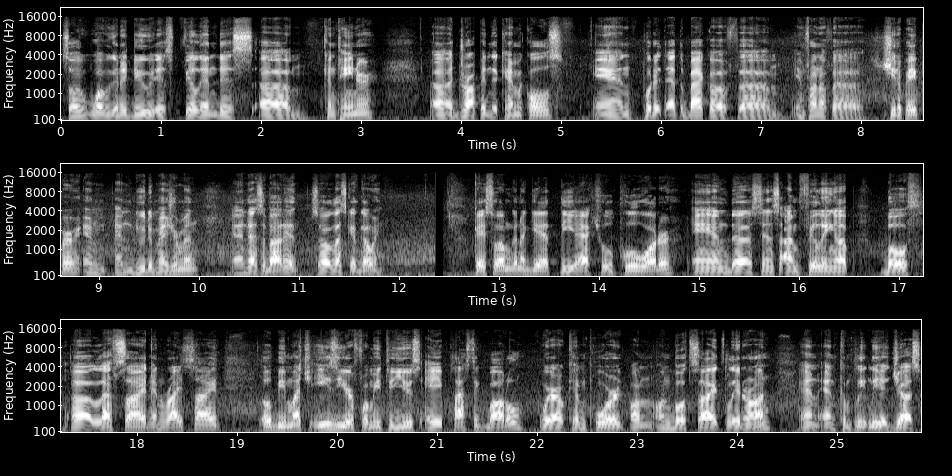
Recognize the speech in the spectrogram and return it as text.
So what we're going to do is fill in this um, container, uh, drop in the chemicals, and put it at the back of, um, in front of a sheet of paper and, and do the measurement. And that's about it. So let's get going. Okay, so I'm gonna get the actual pool water and uh, since I'm filling up both uh, left side and right side, it'll be much easier for me to use a plastic bottle where I can pour it on, on both sides later on and, and completely adjust.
